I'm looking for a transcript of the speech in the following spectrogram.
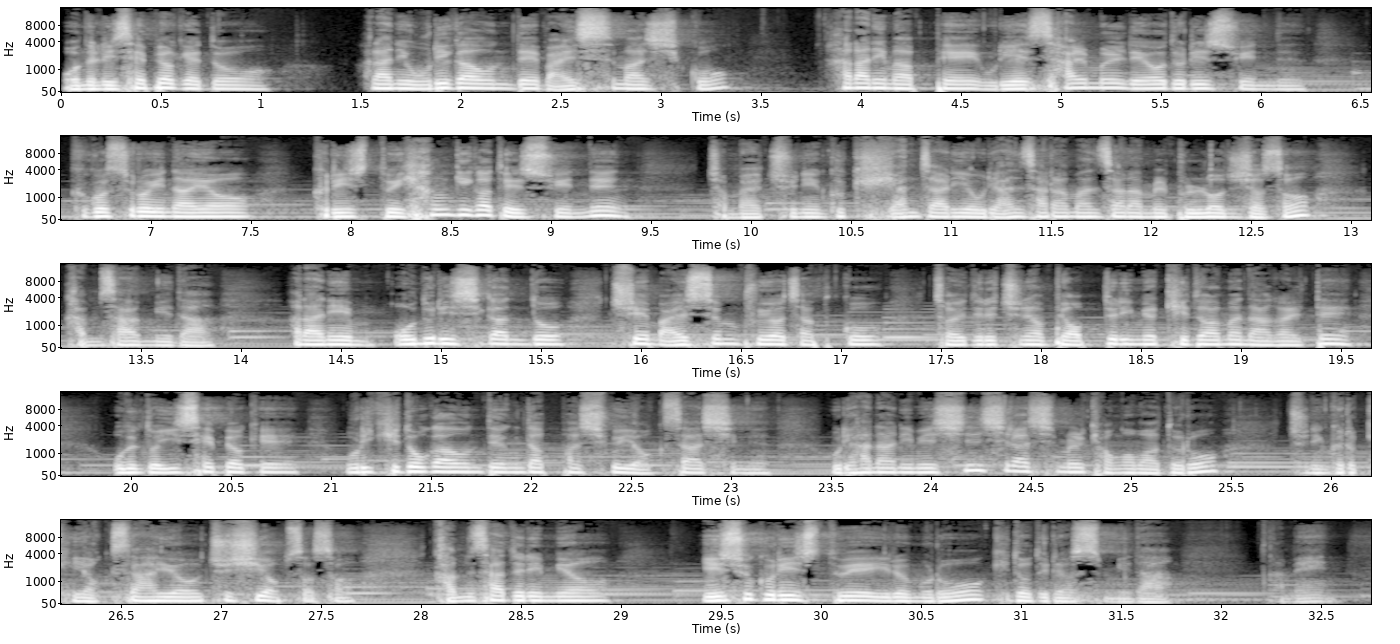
오늘 이 새벽에도 하나님 우리 가운데 말씀하시고 하나님 앞에 우리의 삶을 내어드릴 수 있는 그것으로 인하여 그리스도의 향기가 될 수 있는 정말 주님 그 귀한 자리에 우리 한 사람 한 사람을 불러주셔서 감사합니다. 하나님 오늘 이 시간도 주의 말씀 부여잡고 저희들이 주님 앞에 엎드리며 기도하며 나갈 때 오늘도 이 새벽에 우리 기도 가운데 응답하시고 역사하시는 우리 하나님의 신실하심을 경험하도록 주님 그렇게 역사하여 주시옵소서 감사드리며 예수 그리스도의 이름으로 기도드렸습니다. 아멘.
